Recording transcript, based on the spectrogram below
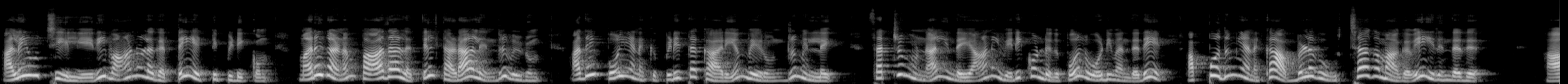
அலை உச்சியில் ஏறி வானுலகத்தை எட்டி பிடிக்கும். மறுகணம் பாதாளத்தில் தடால் என்று விழும். போல் எனக்கு பிடித்த காரியம் வேறொன்றும் இல்லை சற்று முன்னால் இந்த யானை வெறி கொண்டது போல் ஓடி வந்ததே அப்போதும் எனக்கு அவ்வளவு உற்சாகமாகவே இருந்தது. ஆ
